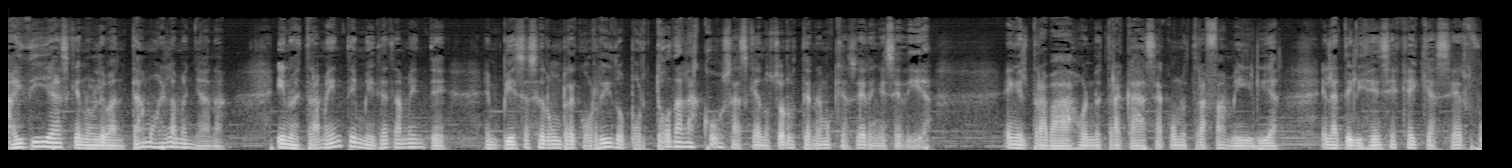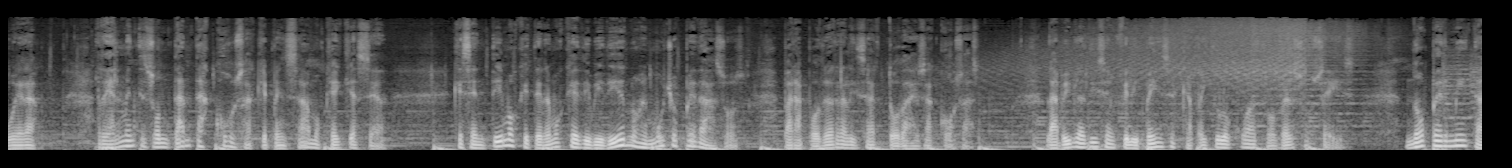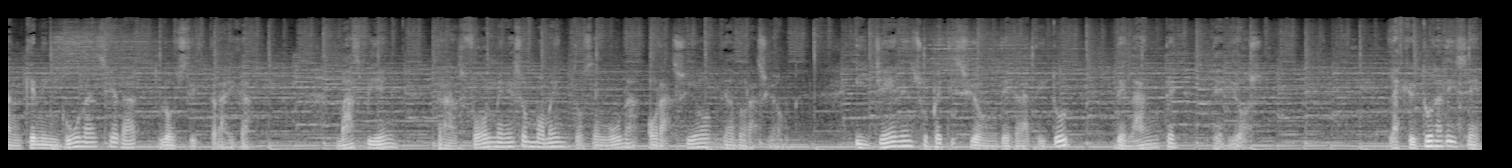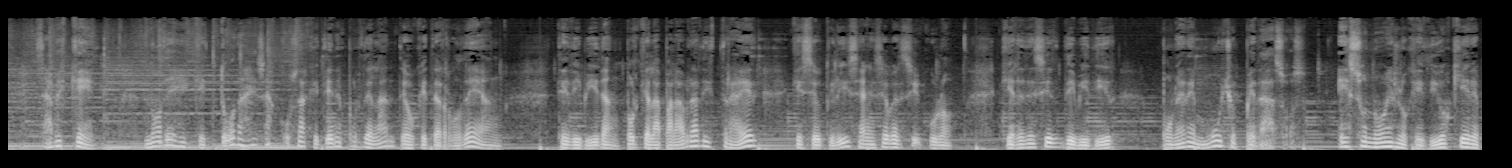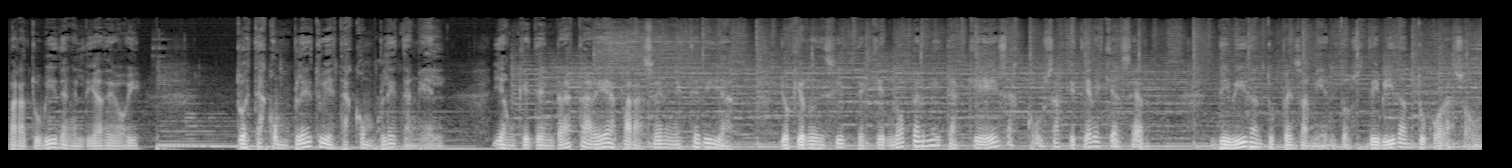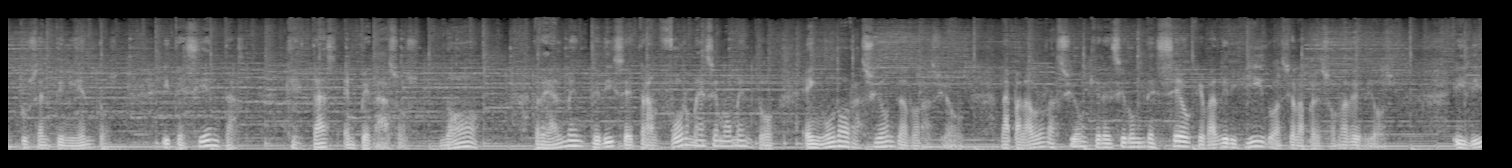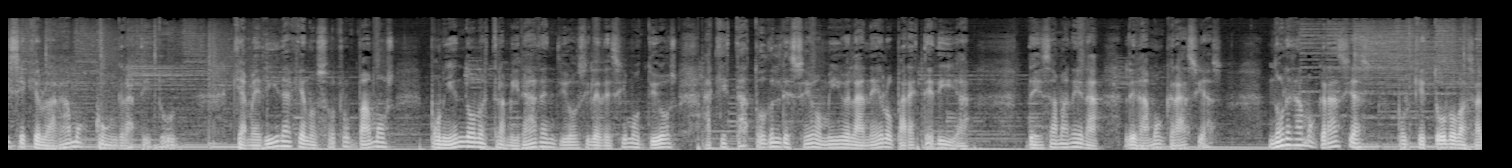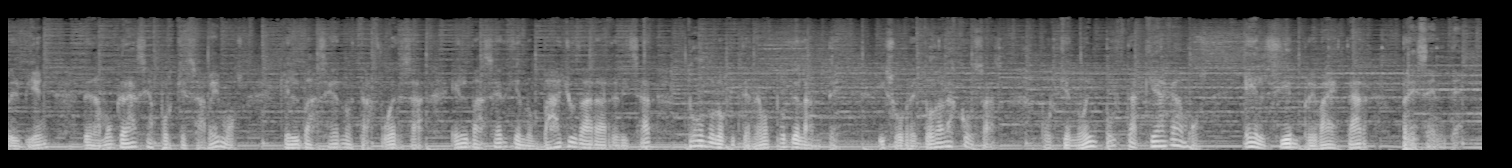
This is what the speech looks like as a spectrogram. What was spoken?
hay días que nos levantamos en la mañana y nuestra mente inmediatamente empieza a hacer un recorrido por todas las cosas que nosotros tenemos que hacer en ese día. En el trabajo, en nuestra casa, con nuestra familia, en las diligencias que hay que hacer fuera. Realmente son tantas cosas que pensamos que hay que hacer que sentimos que tenemos que dividirnos en muchos pedazos para poder realizar todas esas cosas. La Biblia dice en Filipenses capítulo 4, verso 6, no permitan que ninguna ansiedad los distraiga. Más bien, transformen esos momentos en una oración de adoración y llenen su petición de gratitud delante de Dios. La escritura dice, ¿sabes qué? No dejes que todas esas cosas que tienes por delante o que te rodean te dividan, porque la palabra distraer que se utiliza en ese versículo quiere decir dividir, poner en muchos pedazos. Eso no es lo que Dios quiere para tu vida en el día de hoy. Tú estás completo y estás completa en Él. Y aunque tendrás tareas para hacer en este día, yo quiero decirte que no permitas que esas cosas que tienes que hacer dividan tus pensamientos, dividan tu corazón, tus sentimientos y te sientas que estás en pedazos. No, realmente dice, transforma ese momento en una oración de adoración. La palabra oración quiere decir un deseo que va dirigido hacia la persona de Dios. Y dice que lo hagamos con gratitud. Que a medida que nosotros vamos poniendo nuestra mirada en Dios y le decimos, Dios, aquí está todo el deseo mío, el anhelo para este día. De esa manera le damos gracias. No le damos gracias porque todo va a salir bien. Le damos gracias porque sabemos Él va a ser nuestra fuerza, Él va a ser quien nos va a ayudar a realizar todo lo que tenemos por delante y sobre todas las cosas, porque no importa qué hagamos, Él siempre va a estar presente.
